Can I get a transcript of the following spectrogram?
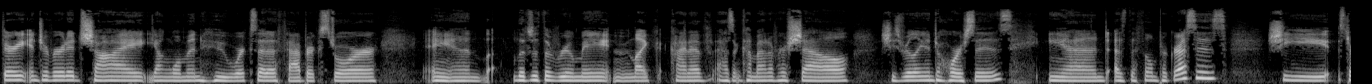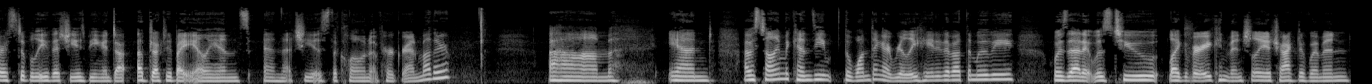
very introverted, shy young woman who works at a fabric store and lives with a roommate and like kind of hasn't come out of her shell. She's really into horses. And as the film progresses, she starts to believe that she is being abdu- abducted by aliens and that she is the clone of her grandmother. Um, and I was telling Mackenzie the one thing I really hated about the movie was that it was two like very conventionally attractive women,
